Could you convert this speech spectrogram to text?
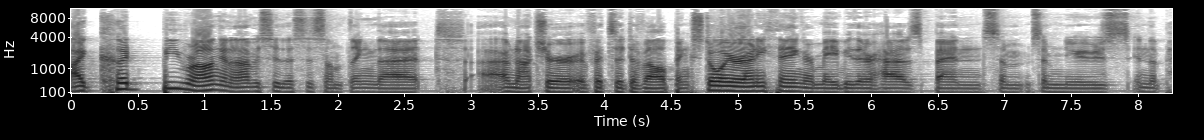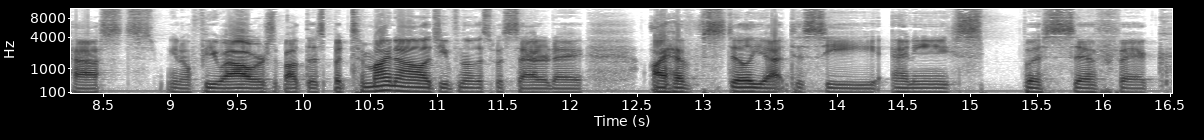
I could be wrong, and obviously this is something that I'm not sure if it's a developing story or anything, or maybe there has been some some news in the past you know few hours about this. But to my knowledge, even though this was Saturday, I have still yet to see any specific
